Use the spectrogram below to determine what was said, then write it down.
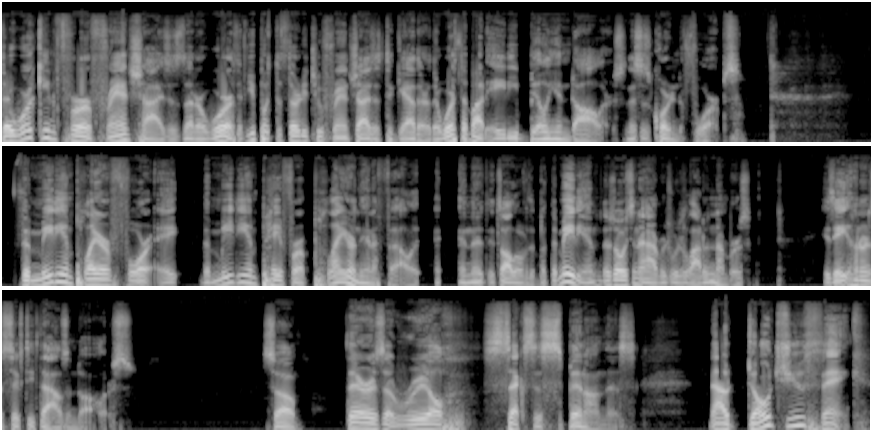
They're working for franchises that are worth, if you put the 32 franchises together, they're worth about $80 billion. And this is according to Forbes. The median player for a the median pay for a player in the NFL, and it's all over the, but the median, there's always an average, which is a lot of numbers, is $860,000. So there is a real sexist spin on this. Now, don't you think,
